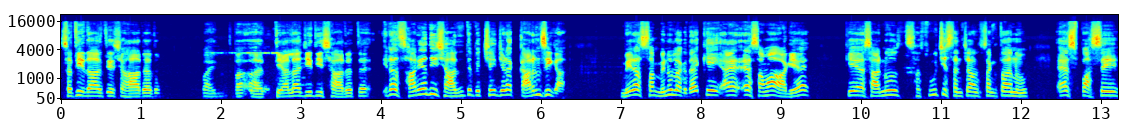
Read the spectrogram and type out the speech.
ਸਤੀਦਾਸ ਦੀ ਸ਼ਹਾਦਤ ਭਾਈ ਦਿਆਲਾ ਜੀ ਦੀ ਸ਼ਹਾਦਤ ਇਹਨਾਂ ਸਾਰਿਆਂ ਦੀ ਸ਼ਹਾਦਤ ਦੇ ਪਿੱਛੇ ਜਿਹੜਾ ਕਾਰਨ ਸੀਗਾ ਮੇਰਾ ਮੈਨੂੰ ਲੱਗਦਾ ਕਿ ਇਹ ਸਮਾਂ ਆ ਗਿਆ ਕਿ ਸਾਨੂੰ ਸੰਚਾਰ ਸੰਗਤਾਂ ਨੂੰ ਇਸ ਪਾਸੇ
